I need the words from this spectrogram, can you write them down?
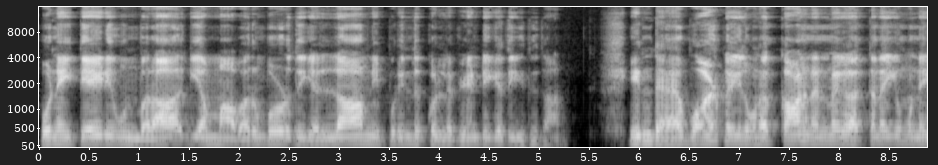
உன்னை தேடி உன் வராகி அம்மா வரும்பொழுது எல்லாம் நீ புரிந்து கொள்ள வேண்டியது இதுதான். இந்த வாழ்க்கையில் உனக்கான நன்மைகள் அத்தனையும் உன்னை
